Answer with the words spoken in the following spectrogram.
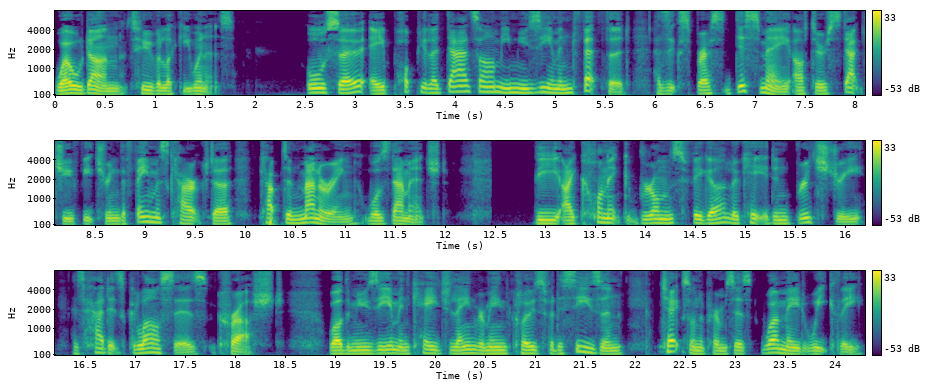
Well done to the lucky winners. Also, a popular Dad's Army museum in Thetford has expressed dismay after a statue featuring the famous character Captain Mainwaring was damaged. The iconic bronze figure located in Bridge Street has had its glasses crushed. While the museum in Cage Lane remained closed for the season, checks on the premises were made weekly,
